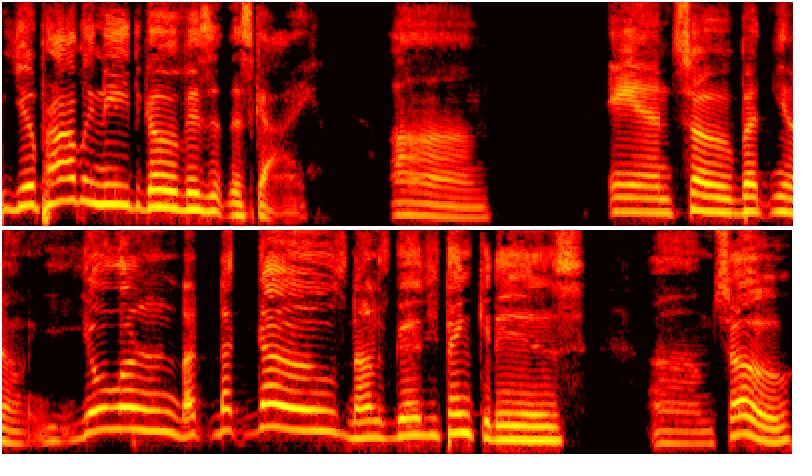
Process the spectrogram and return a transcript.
you probably need to go visit this guy. Um, and so, but you know, you'll learn that that goes not as good as you think it is. Um, so,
